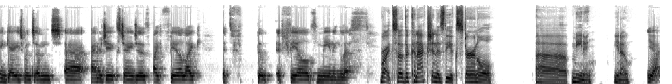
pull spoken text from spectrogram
engagement and uh, energy exchanges i feel like it's the it feels meaningless. Right. So the connection is the external uh, meaning, you know. Yeah.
